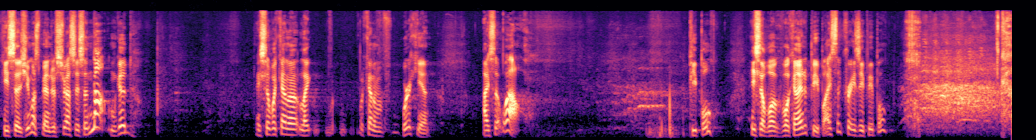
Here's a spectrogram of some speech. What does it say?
he says, you must be under stress. I said, no, I'm good. He said, what kind of, like, what kind of work you in? I said, well, people. He said, well, what kind of people? I said, crazy people.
